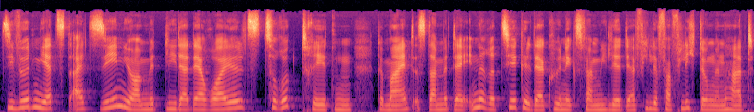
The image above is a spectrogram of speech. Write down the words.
Sie würden jetzt als Senior-Mitglieder der Royals Adels zurücktreten. Gemeint ist damit der innere Zirkel der Königsfamilie, der viele Verpflichtungen hat.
